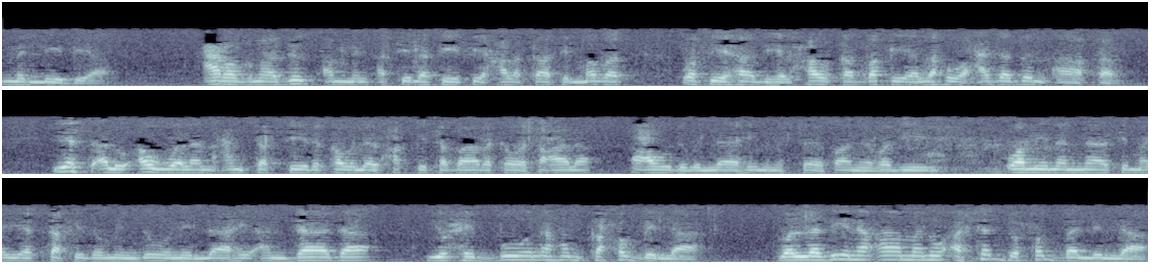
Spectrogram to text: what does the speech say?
من ليبيا. عرضنا جزءا من أسئلته في حلقات مضت وفي هذه الحلقة بقي له عدد آخر. يسأل أولا عن تفسير قول الحق تبارك وتعالى أعوذ بالله من الشيطان الرجيم ومن الناس من يتخذ من دون الله أندادا يحبونهم كحب الله والذين آمنوا أشد حبا لله.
